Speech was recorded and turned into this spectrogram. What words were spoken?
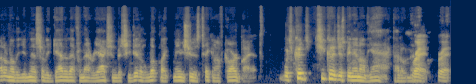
I don't know that you necessarily gather that from that reaction, but she did look like maybe she was taken off guard by it, which could she could have just been in on the act. I don't know. Right. Right.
